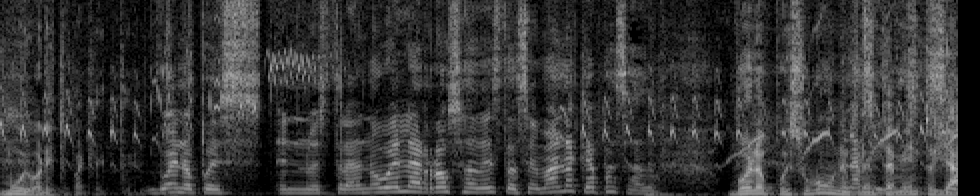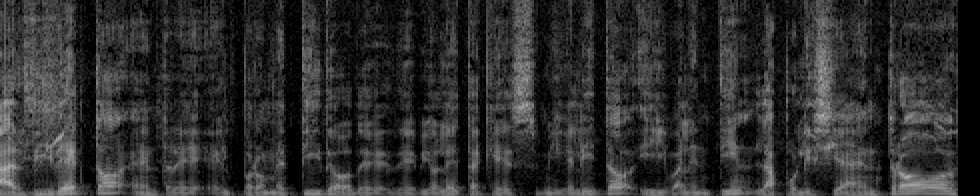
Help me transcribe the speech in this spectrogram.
Muy bonito paquete. Bueno, pues en nuestra novela rosa de esta semana, ¿qué ha pasado? Bueno, pues hubo un Una enfrentamiento síntesis, ya directo entre el prometido de, Violeta, que es Miguelito, y Valentín. La policía entró,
